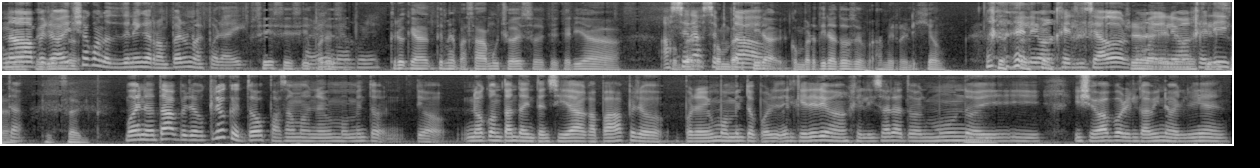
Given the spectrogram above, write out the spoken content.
no, pero ahí ya cuando te tenés que romper no es por ahí. Sí, sí, sí, por eso. Creo que antes me pasaba mucho eso, de que quería A ser aceptado. convertir, a, convertir a todos a mi religión. el evangelizador, como el, el evangelista. Exacto. Bueno, está, pero creo que todos pasamos en algún momento, digo, no con tanta intensidad capaz, pero por algún momento por el querer evangelizar a todo el mundo Mm. y, y- y llevar por el camino del bien.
